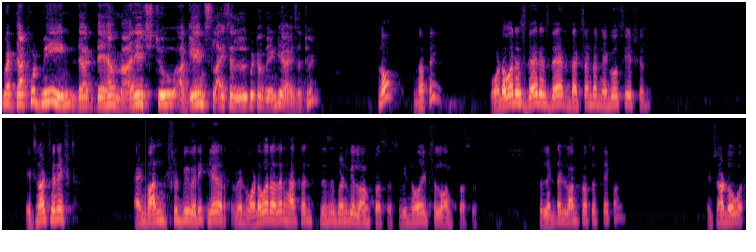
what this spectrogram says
But that would mean that they have managed to again slice a little bit of India, isn't it? No, nothing. Whatever is there is there. That's under negotiation. It's not finished. And one should be very clear that whatever other happens, this is going to be a long process. We know it's a long process. So let that long process take on. It's not over.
